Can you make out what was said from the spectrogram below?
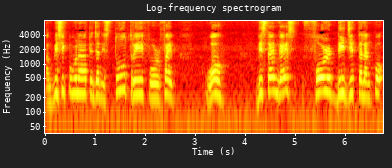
ang basic po muna natin dyan is 2, 3, 4, 5. Wow! This time guys, 4 digit na lang po.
